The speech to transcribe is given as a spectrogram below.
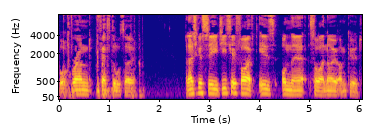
or Grand Theft Auto. And as you can see, GTA 5 is on there, so I know I'm good.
